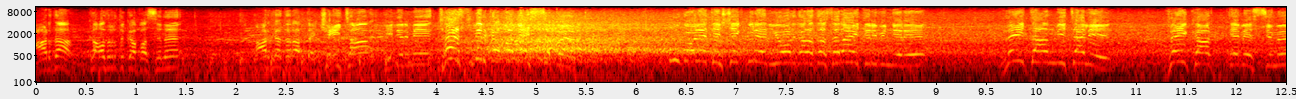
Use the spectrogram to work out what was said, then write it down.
Arda kaldırdı kafasını. Arka tarafta Keita gelir mi? Ters bir kafa 5-0. Bu gole teşekkür ediyor Galatasaray tribünleri. Leitan Vitali. Raykart tebessümü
